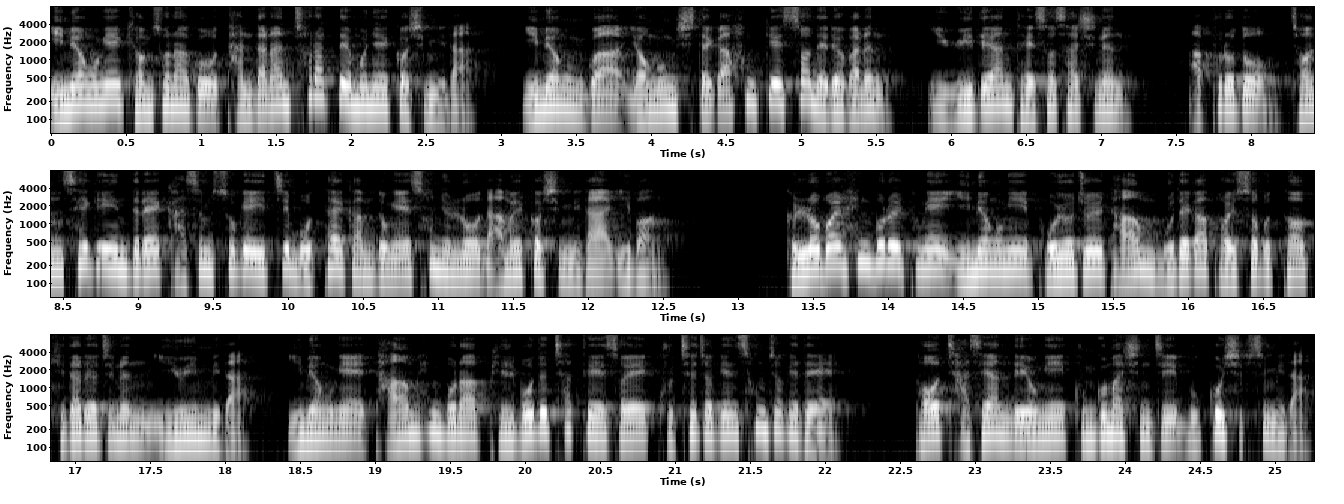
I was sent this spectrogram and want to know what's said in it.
이명웅의 겸손하고 단단한 철학 때문일 것입니다. 이명웅과 영웅 시대가 함께 써내려가는 이 위대한 대서사시는 앞으로도 전 세계인들의 가슴 속에 있지 못할 감동의 선율로 남을 것입니다. 2번. 글로벌 행보를 통해 이명웅이 보여줄 다음 무대가 벌써부터 기다려지는 이유입니다. 이명웅의 다음 행보나 빌보드 차트에서의 구체적인 성적에 대해 더 자세한 내용이 궁금하신지 묻고 싶습니다.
